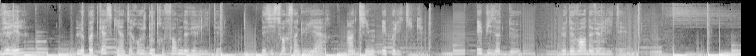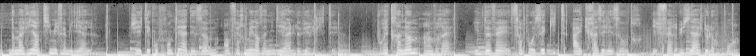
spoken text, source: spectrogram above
Viril, le podcast qui interroge d'autres formes de virilité, des histoires singulières, intimes et politiques. Épisode 2, le devoir de virilité. Dans ma vie intime et familiale, j'ai été confrontée à des hommes enfermés dans un idéal de virilité. Pour être un homme, un vrai, ils devaient s'imposer quitte à écraser les autres et faire usage de leurs poings,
